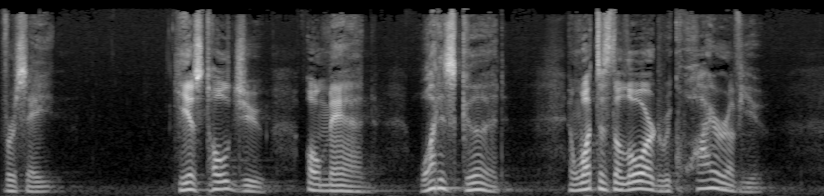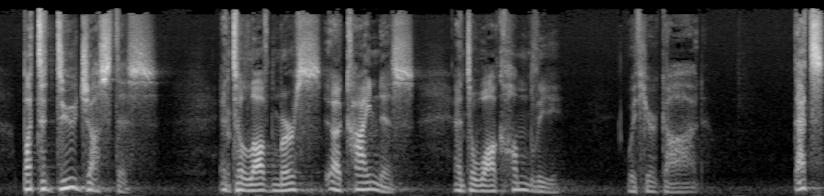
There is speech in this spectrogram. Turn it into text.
verse 8. He has told you, O man, what is good, and what does the Lord require of you? But to do justice, and to love mercy, uh, kindness, and to walk humbly with your God. That's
